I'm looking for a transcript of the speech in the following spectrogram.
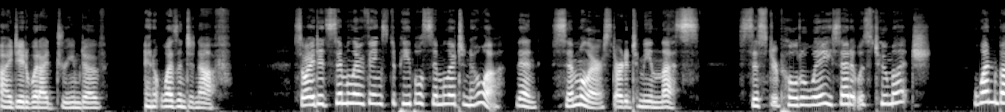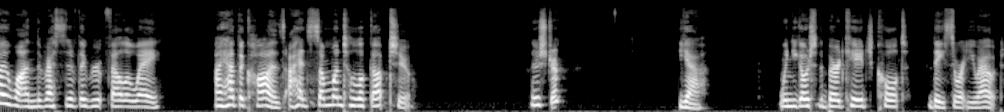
I did what I'd dreamed of, and it wasn't enough. So I did similar things to people similar to Noah. Then similar started to mean less. Sister pulled away, said it was too much. One by one, the rest of the group fell away. I had the cause. I had someone to look up to. Lustrum? Yeah. When you go to the birdcage, Colt, they sort you out.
